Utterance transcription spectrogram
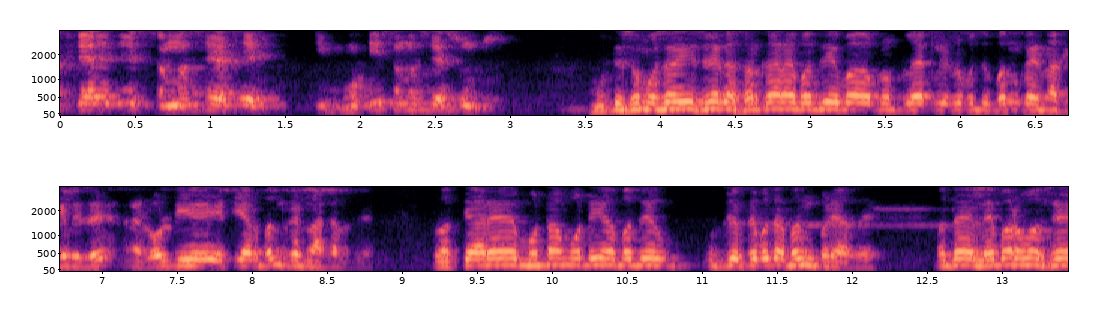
અત્યારે જે સમસ્યા છે એ મોટી સમસ્યા શું છે? મોટી સમસ્યા એ છે કે સરકારે બધી બ્લેક લિસ્ટ બધું બંધ કરી નાખેલી છે અને રોલડી એટીઆર બંધ કરી નાખેલ છે. તો અત્યારે મોટા મોટી આ બધે ઉદ્યોગ છે બધા બંધ પડ્યા છે. બધા લેબર વર્ક છે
